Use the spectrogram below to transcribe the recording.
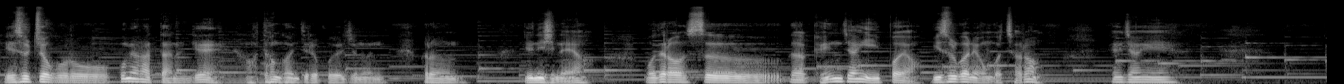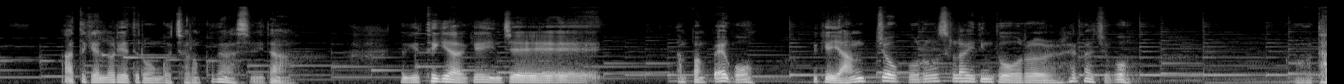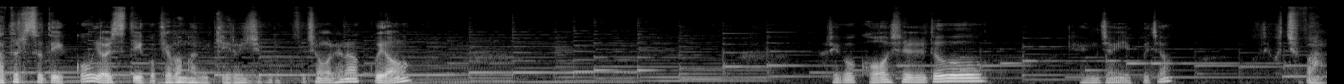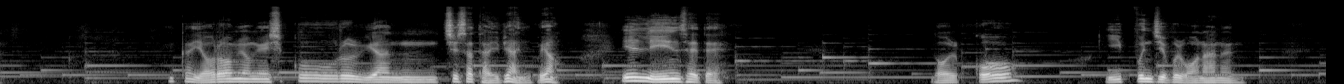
예술적으로 꾸며놨다는 게 어떤 건지를 보여주는 그런 유닛이네요. 모델하우스가 굉장히 이뻐요. 미술관에 온 것처럼 굉장히 아트 갤러리에 들어온 것처럼 꾸며놨습니다. 여기 특이하게 이제 안방 빼고 이렇게 양쪽으로 슬라이딩 도어를 해가지고 어, 닫을 수도 있고 열 수도 있고 개방감 있게 이런 식으로 구성을 해놨고요. 그리고 거실도 굉장히 이쁘죠? 그리고 주방. 그러니까 여러 명의 식구를 위한 74 타입이 아니고요. 1, 2인 세대. 넓고 이쁜 집을 원하는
